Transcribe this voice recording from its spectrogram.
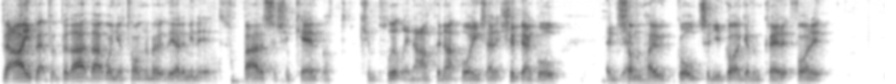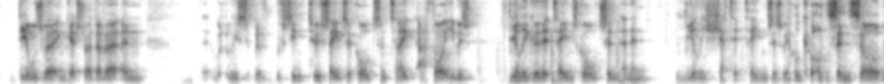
but I but but that that one you're talking about there, I mean, it's Barisic and Kent were completely napping that boys, and it should be a goal. And yeah. somehow Goldson, you've got to give him credit for it, deals with it and gets rid of it. And we, we've, we've seen two sides of Goldson tonight. I thought he was really good at times, Goldson, and then really shit at times as well, Goldson. So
